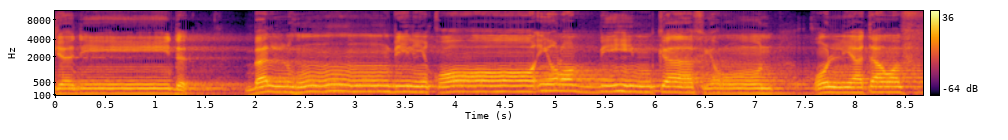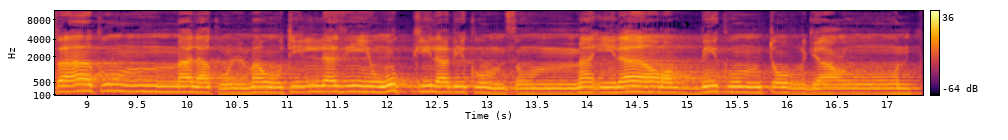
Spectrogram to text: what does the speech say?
جديد بل هم بلقاء ربهم كافرون قل يتوفاكم ملك الموت الذي وكل بكم ثم إلى ربكم ترجعون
